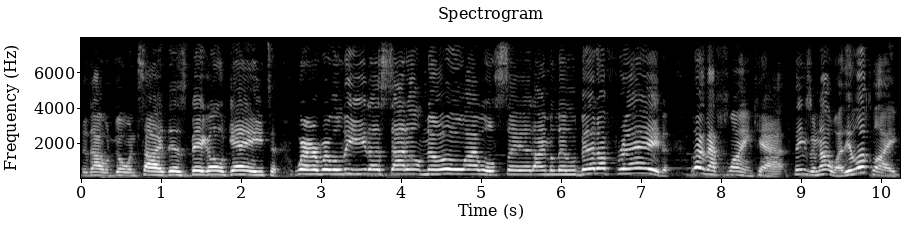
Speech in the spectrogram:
that I would go inside this big old gate. Where will lead us, I don't know. I will say it, I'm a little bit afraid. Look at that flying cat. Things are not what they look like.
